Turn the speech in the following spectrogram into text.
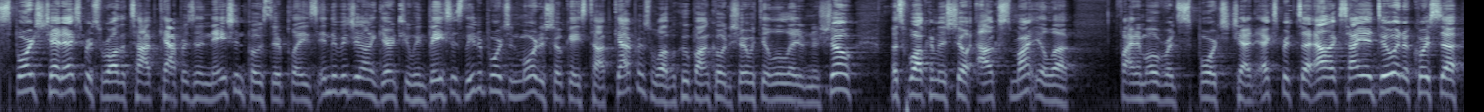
Sports Chat experts where all the top cappers in the nation post their plays individually on a guaranteed win basis, leaderboards, and more to showcase top cappers. We'll have a coupon code to share with you a little later in the show. Let's welcome to the show Alex Smart. You'll uh, find him over at Sports Chat Experts. Uh, Alex, how you doing? Of course, uh,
